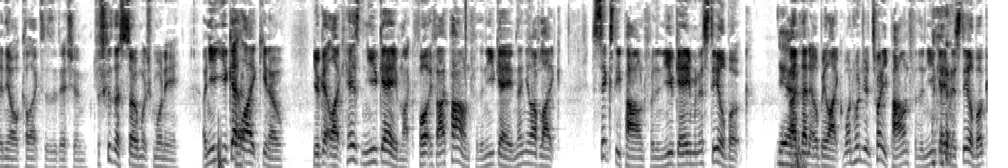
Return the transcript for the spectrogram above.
in the old collector's edition, just because there's so much money, and you you get Yeah. like you know you get like here's the new game like forty five pound for the new game, then you'll have like sixty pound for the new game in a steelbook. Yeah. And then it'll be like one hundred and twenty pound for the new game in a steelbook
